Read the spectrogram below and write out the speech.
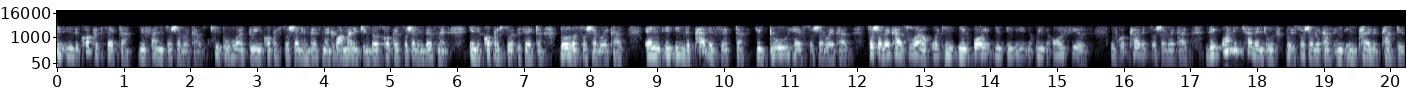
in, in the corporate sector, you find social workers, people who are doing corporate social investment, who are managing those corporate social investment in the corporate sector. Those are social workers. And in the private sector, you do have social workers, social workers who are working in all in, in, in all fields. We've got private social workers. The only challenge with, with social workers in, in private practice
